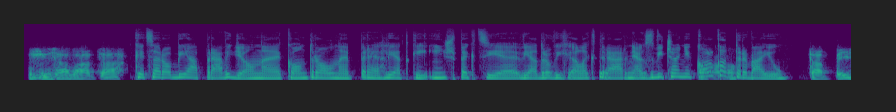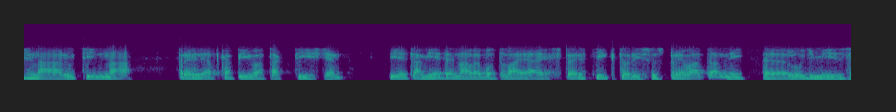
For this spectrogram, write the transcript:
že zavádza. Keď sa robia pravidelné kontrolné prehliadky, inšpekcie v jadrových elektrárniach, zvyčajne koľko trvajú? Tá bežná, rutinná prehliadka býva tak týždeň. Je tam jeden alebo dvaja experti, ktorí sú sprevádzaní e, ľuďmi z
